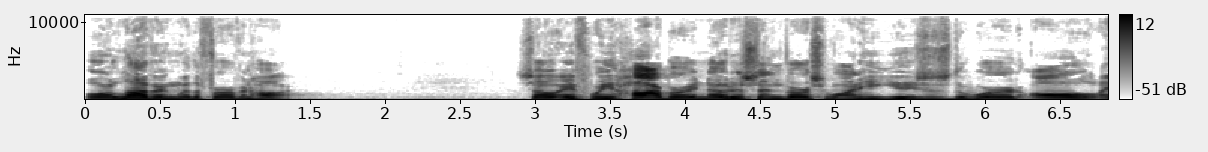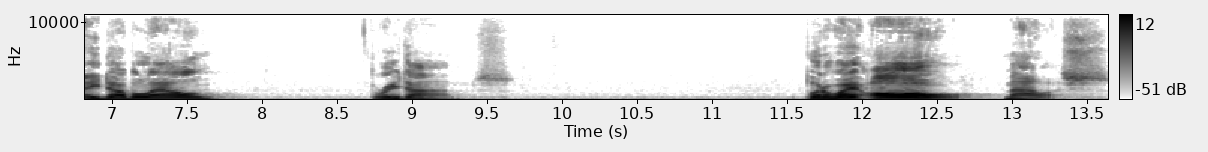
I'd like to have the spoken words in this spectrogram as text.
or loving with a fervent heart. So if we harbor, notice in verse 1 he uses the word all, A double L, three times. Put away all malice.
